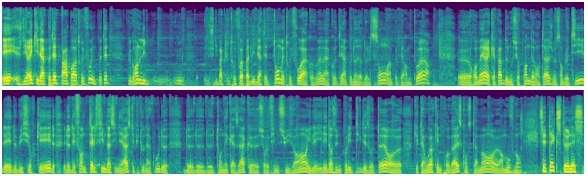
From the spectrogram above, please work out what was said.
Et je dirais qu'il a peut-être par rapport à Truffaut une peut-être plus grande je dis pas que Truffaut a pas de liberté de ton, mais Truffaut a quand même un côté un peu d'honneur de leçon, un peu péremptoire. Euh, Romer est capable de nous surprendre davantage, me semble-t-il, et de bifurquer, et de, défendre tel film d'un cinéaste, et puis tout d'un coup de, de, tourner Kazakh euh, sur le film suivant. Il est, il est dans une politique des auteurs euh, qui est un work in progress constamment en mouvement. Ces textes laissent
